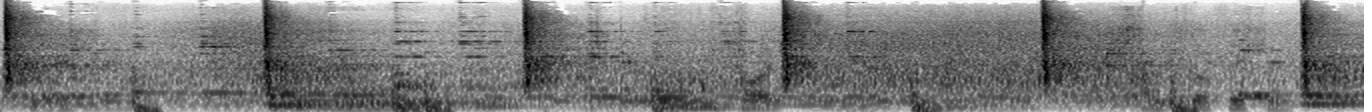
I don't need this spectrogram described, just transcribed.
today. And of course, it's time to go fishing.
